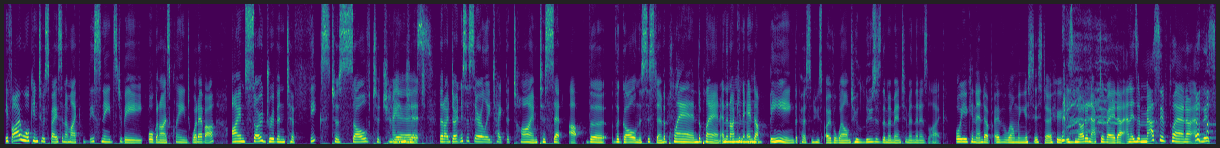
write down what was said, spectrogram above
if I walk into a space and I'm like, this needs to be organized, cleaned, whatever, I am so driven to fix, to solve, to change Yes. it that I don't necessarily take the time to set up the the goal and the system. the plan. the plan. And then I can Mm. end up being the person who's overwhelmed, who loses the momentum and then is like, or you can end up overwhelming your sister who is not an activator and is a massive planner and this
